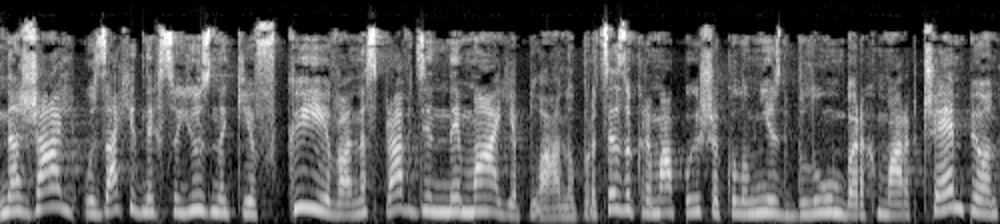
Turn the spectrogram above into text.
на жаль, у західних союзників Києва насправді немає плану. Про це зокрема пише колумніст Bloomberg Марк Чемпіон.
